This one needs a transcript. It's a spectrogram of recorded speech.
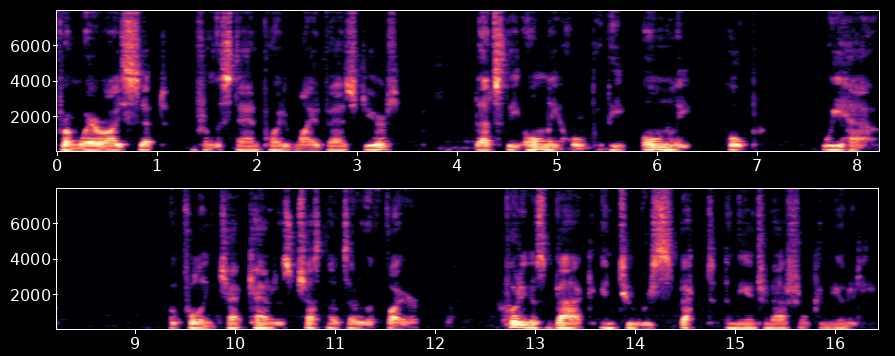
from where I sit, from the standpoint of my advanced years, that's the only hope, the only hope we have of pulling Canada's chestnuts out of the fire, putting us back into respect in the international community.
